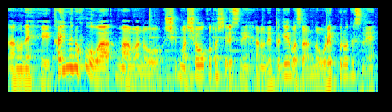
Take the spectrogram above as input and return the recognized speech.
あのね、買い目の方は、まあ、あの、まあ、証拠としてですね、あのネットゲーバーさんのオレプロですね、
